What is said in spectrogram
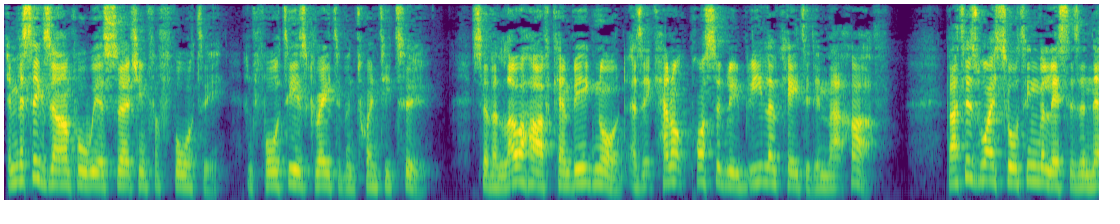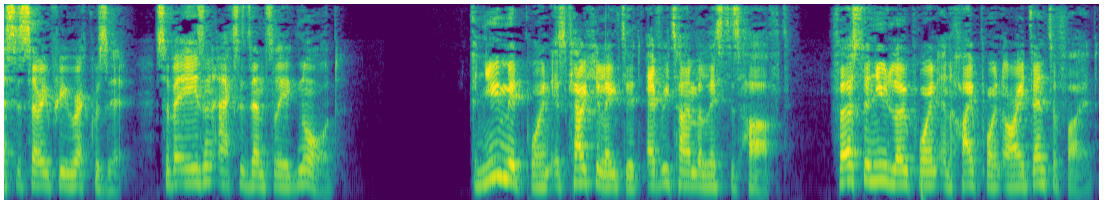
In this example, we are searching for 40, and 40 is greater than 22. So the lower half can be ignored as it cannot possibly be located in that half. That is why sorting the list is a necessary prerequisite, so that it isn't accidentally ignored. A new midpoint is calculated every time the list is halved. First, the new low point and high point are identified.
